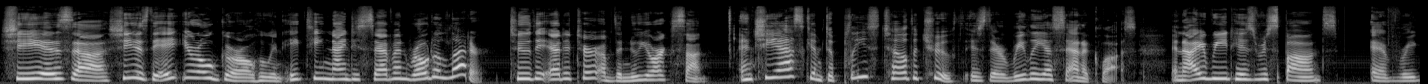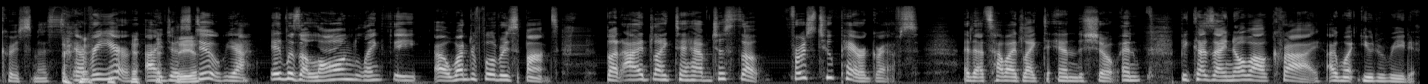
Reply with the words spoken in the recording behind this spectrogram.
She is uh, she is the eight-year-old girl who, in 1897, wrote a letter to the editor of the New York Sun, and she asked him to please tell the truth. Is there really a Santa Claus? And I read his response every Christmas, every year. I just you? do. Yeah, it was a long, lengthy, uh, wonderful response, but I'd like to have just the first two paragraphs. And that's how I'd like to end the show. And because I know I'll cry, I want you to read it.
